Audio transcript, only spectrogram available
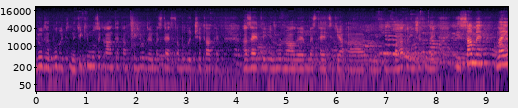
Люди будуть не тільки музиканти, там чи люди мистецтва будуть читати газети і журнали мистецькі, а і, багато інших людей. І саме най,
